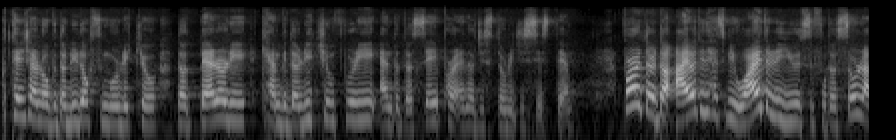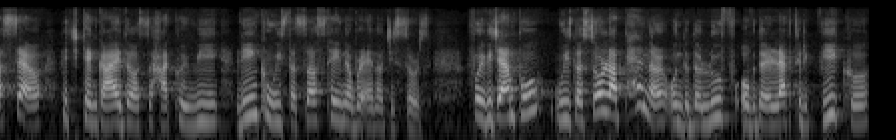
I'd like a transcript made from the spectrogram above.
potential of the redox molecule, the battery can be the lithium-free and the safer energy storage system. Further, the iodine has been widely used for the solar cell, which can guide us how can we link with the sustainable energy source. For example, with the solar panel on the roof of the electric vehicle,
